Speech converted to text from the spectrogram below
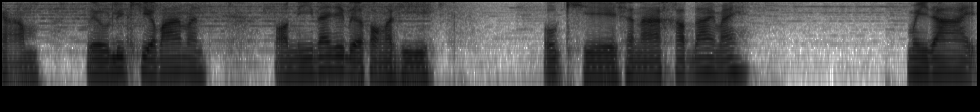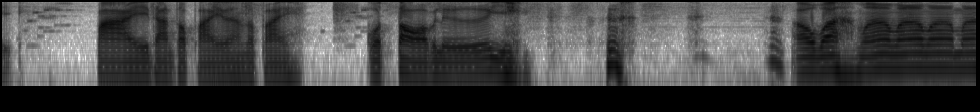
งาม เร็วรีบเคลียร์บ้านมัน ตอนนี้น่าจะเหลือสองนาที โอเคชนะครับได้ไหม ไม่ได้ ไปด่านต่อไปด่านต่อไป กดต่อไปเลย เอามามามามามา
